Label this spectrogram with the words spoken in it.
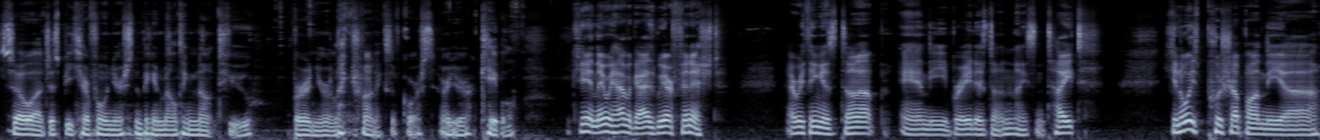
So uh, just be careful when you're snipping and melting not to burn your electronics, of course, or your cable. Okay, and there we have it, guys. We are finished. Everything is done up and the braid is done nice and tight. You can always push up on the uh,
